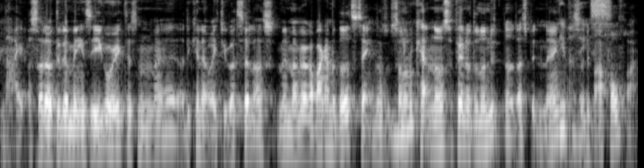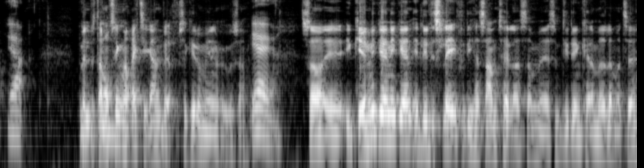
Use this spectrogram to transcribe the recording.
Nej, og så er der jo det der med ens ego, ikke? Det er sådan, man, og det kender jeg jo rigtig godt selv også. Men man vil jo bare gerne være bedre til ting. Så, så når du kan noget, så finder du noget nyt noget, der er spændende, ikke? Lige Altså, det er præcis. bare forfra. Ja, Men hvis der er nogle ting, man rigtig gerne vil, så giver det jo mening at øve sig. ja, ja. Så øh, igen, igen, igen, et lille slag for de her samtaler, som, øh, som de der indkalder medlemmer til,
